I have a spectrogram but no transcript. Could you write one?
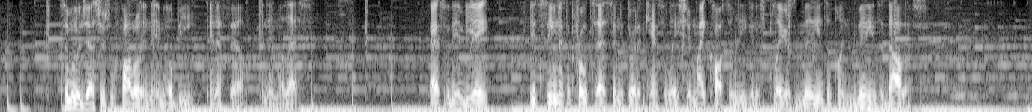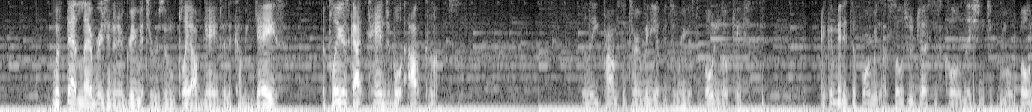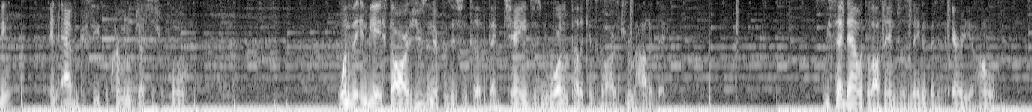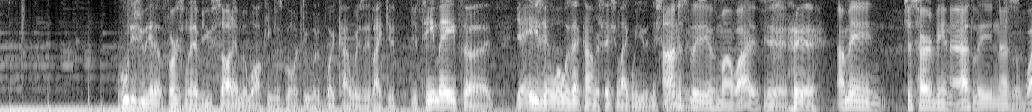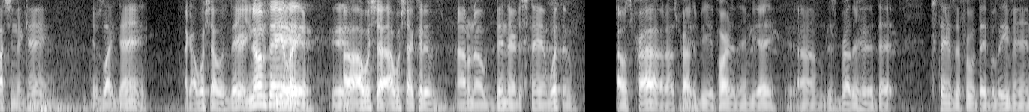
Similar gestures were followed in the MLB, NFL, and MLS. As for the NBA, it seemed that the protests and the threat of cancellation might cost the league and its players millions upon millions of dollars. With that leverage and an agreement to resume playoff games in the coming days, the players got tangible outcomes. The league promised to turn many of its arenas to voting locations and committed to forming a social justice coalition to promote voting and advocacy for criminal justice reform. One of the NBA stars using their position to affect change is New Orleans Pelicans guard Jrue Holiday. We sat down with the Los Angeles native at his area home. Who did you hit up first whenever you saw that Milwaukee was going through with a boycott? Was it like your, your teammates, uh, your agent? What was that conversation like when you initially? Honestly, it was my wife. Yeah, yeah. I mean, just her being an athlete and For us sure. watching the game, it was like, dang, like I wish I was there. You know what I'm saying? Yeah, like, yeah. I, I wish I, I wish I could have, I don't know, been there to stand with him. I was proud. I was proud Yeah. to be a part of the NBA. Um, this brotherhood that stands up for what they believe in.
